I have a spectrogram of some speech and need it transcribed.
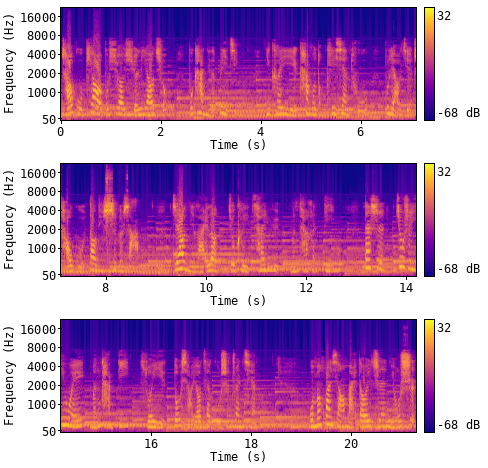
炒股票不需要学历要求，不看你的背景，你可以看不懂 K 线图，不了解炒股到底是个啥，只要你来了就可以参与，门槛很低。但是就是因为门槛低，所以都想要在股市赚钱。我们幻想买到一只牛市，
